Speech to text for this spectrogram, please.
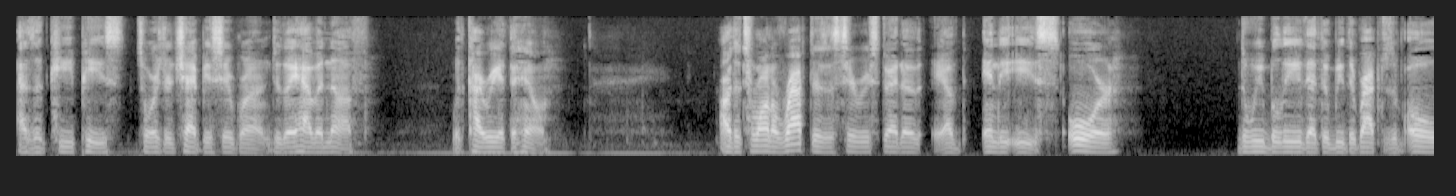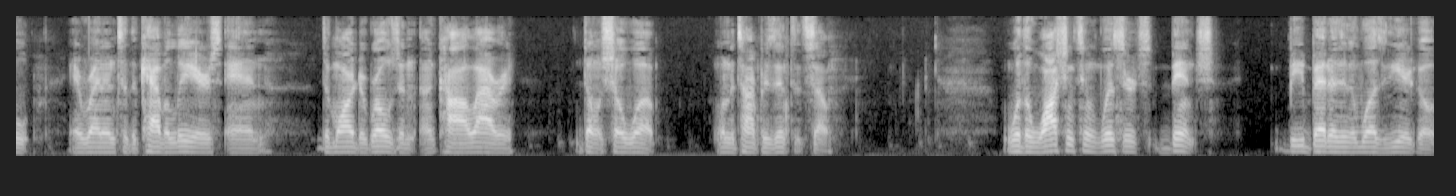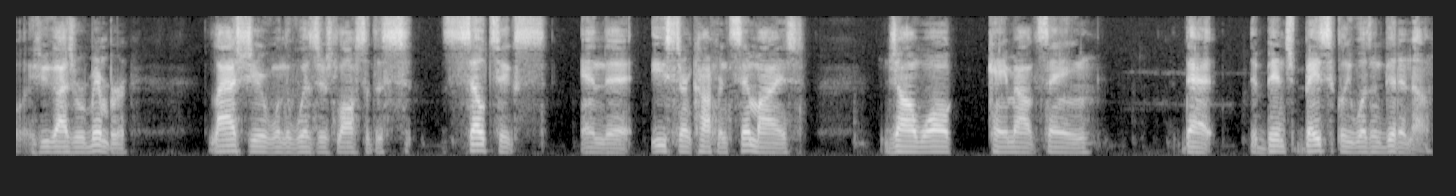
as a key piece towards their championship run? Do they have enough with Kyrie at the helm? Are the Toronto Raptors a serious threat of, of, in the East? Or do we believe that they'll be the Raptors of old and run into the Cavaliers and DeMar DeRozan and Kyle Lowry don't show up when the time presents itself? Will the Washington Wizards bench be better than it was a year ago? If you guys remember, last year when the Wizards lost to the Celtics in the Eastern Conference semis, John Wall came out saying that the bench basically wasn't good enough.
